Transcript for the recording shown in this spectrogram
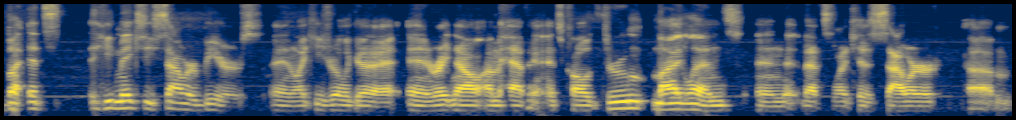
but it's he makes these sour beers and like he's really good at it. and right now i'm having it's called through my lens and that's like his sour um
